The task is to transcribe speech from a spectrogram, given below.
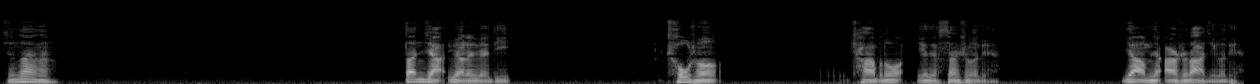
现在呢，单价越来越低，抽成差不多也得三十个点，要么就二十大几个点，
